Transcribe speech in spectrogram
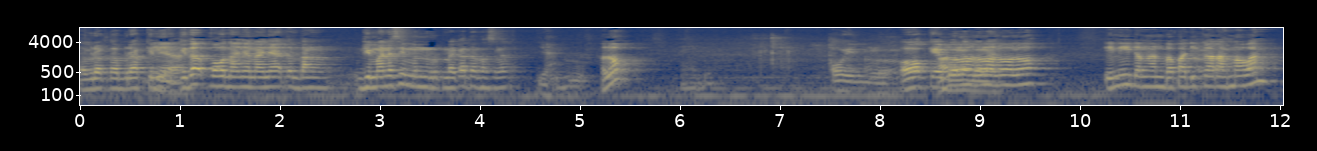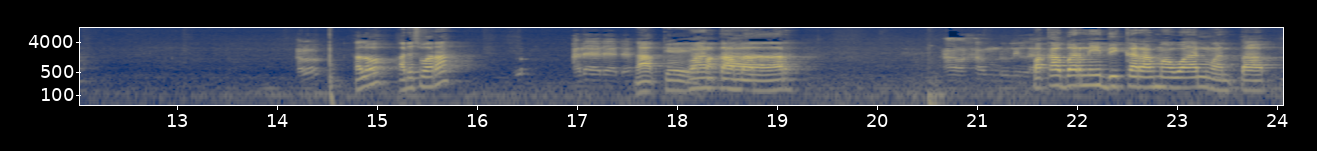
Tabrak-tabrakin ya. Iya. Kita mau nanya-nanya tentang gimana sih menurut mereka tentang selera? ya halo Oh ini dulu. Oke, halo, boleh halo, boleh. halo, halo. Ini dengan Bapak Dika Rahmawan. Halo? Halo, ada suara? Ada, ada, ada. Nah, Oke, apa Mantap. kabar? Alhamdulillah. Apa kabar nih di Karahmawan? Mantap.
